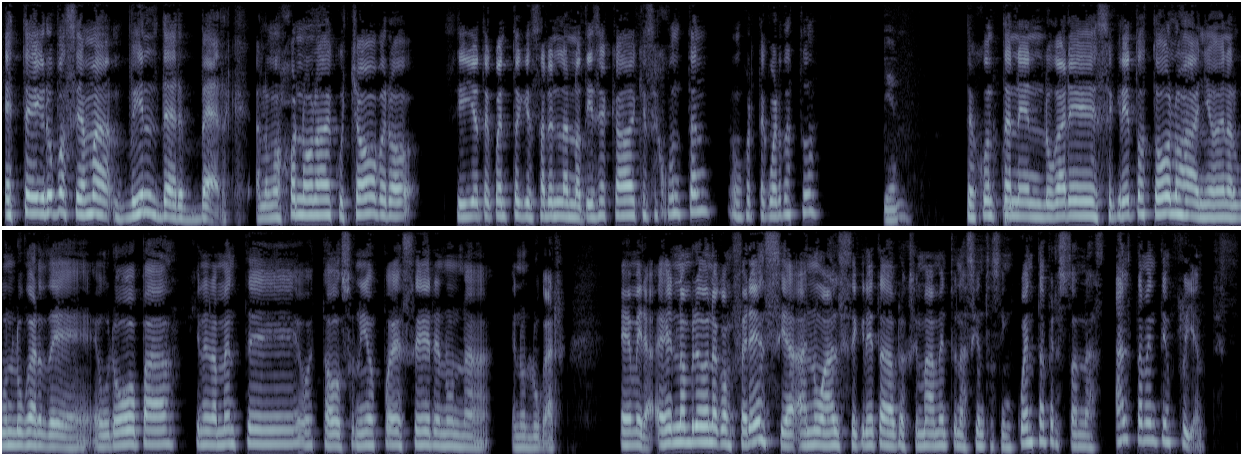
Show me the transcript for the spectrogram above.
Este grupo se llama Bilderberg. A lo mejor no lo has escuchado, pero si yo te cuento que salen las noticias cada vez que se juntan, a lo mejor te acuerdas tú. Bien. Se juntan en lugares secretos todos los años, en algún lugar de Europa, generalmente, o Estados Unidos puede ser, en, una, en un lugar. Eh, mira, es el nombre de una conferencia anual secreta de aproximadamente unas 150 personas altamente influyentes.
